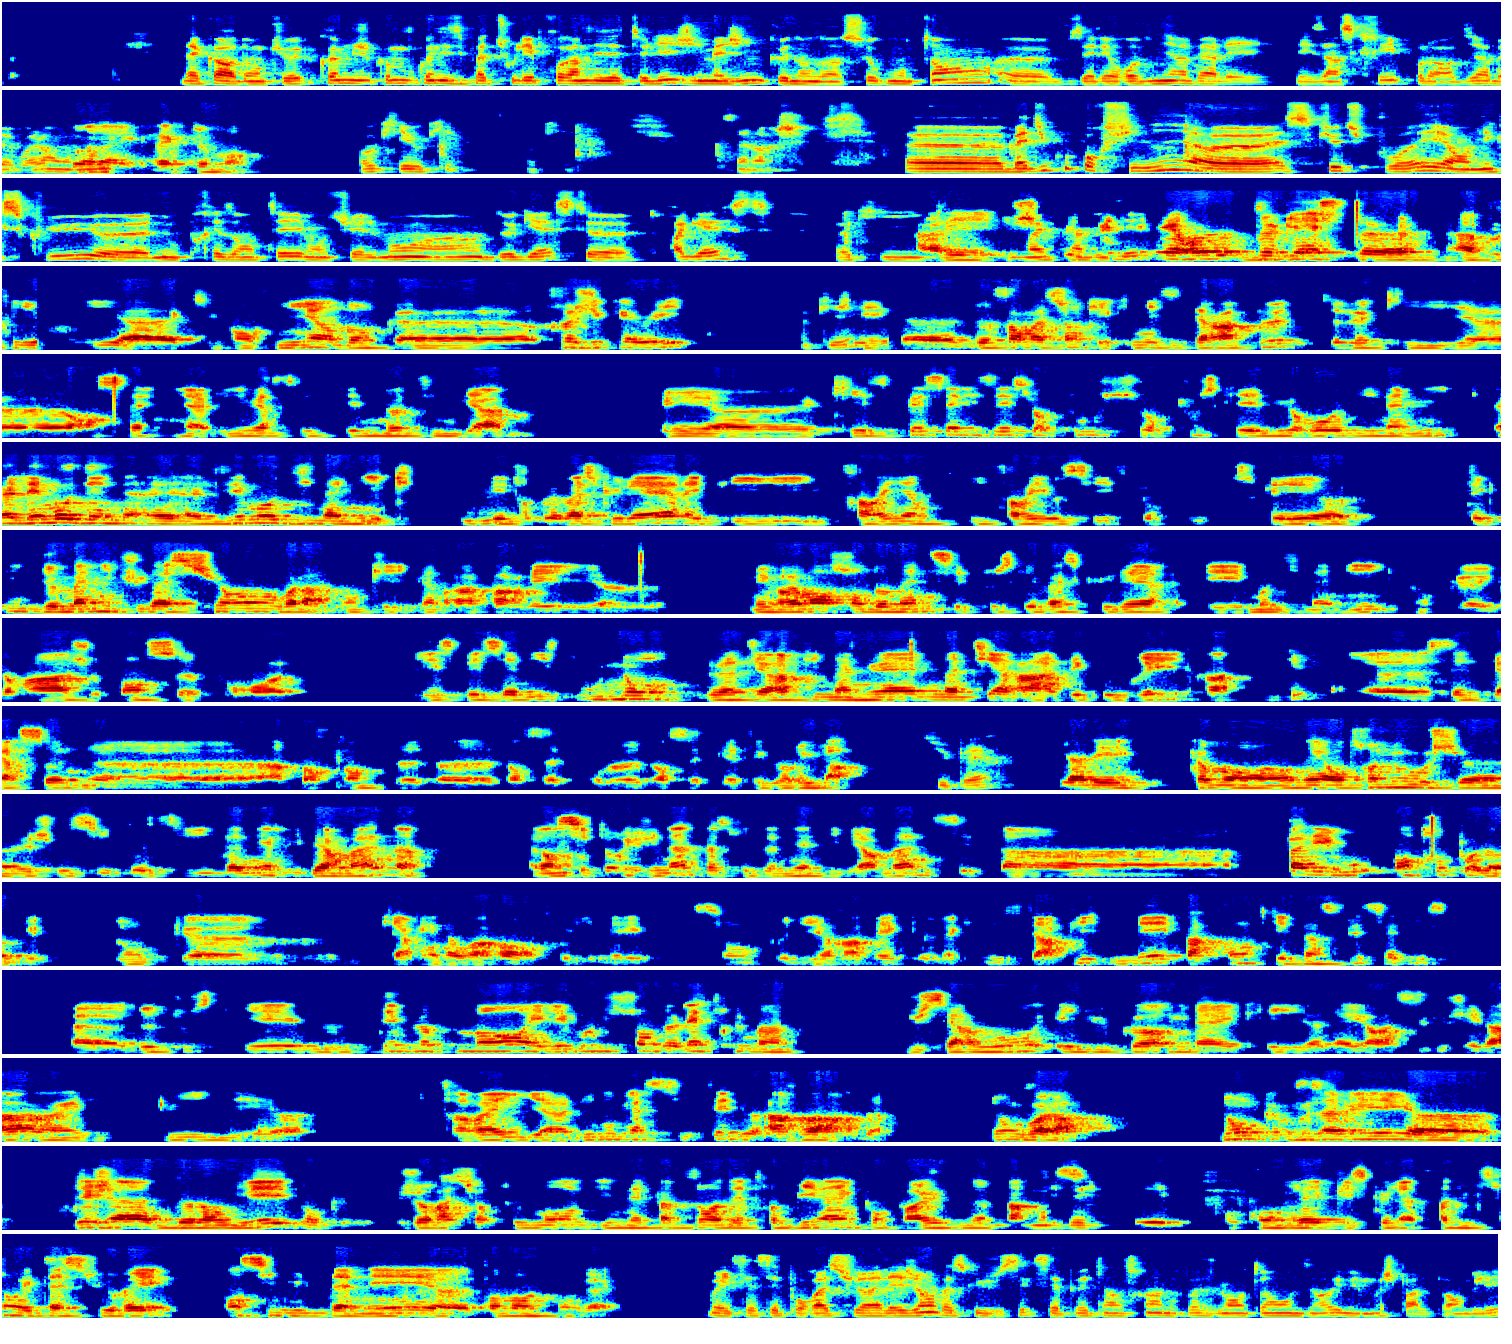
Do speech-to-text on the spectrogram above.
D'accord. Donc, euh, comme, comme vous ne connaissez pas tous les programmes des ateliers, j'imagine que dans un second temps, euh, vous allez revenir vers les, inscrits pour leur dire, ben voilà, on Voilà, exactement. Ok, ok, ok. Ça marche. Euh, bah, du coup, pour finir, est-ce que tu pourrais en exclu nous présenter éventuellement un, deux guests, trois guests qui, Allez, vont être invités? Deux guests, a priori, qui vont venir. Donc, Roger Kerry, qui est de formation, qui est kinésithérapeute, qui enseigne à l'université de Nottingham et euh, qui est spécialisé surtout sur tout ce qui est l'urodynamique, euh, l'hémodynamique, mhm. les troubles vasculaires, et puis il travaille, il travaille aussi sur tout ce qui est euh, technique de manipulation, voilà, donc il viendra parler. Euh, mais vraiment, son domaine, c'est tout ce qui est vasculaire et hémodynamique. Donc, euh, il y aura, je pense, pour les spécialistes ou non de la thérapie manuelle, matière à découvrir, euh, cette personne euh, importante dans cette, dans cette catégorie-là. Super. Et allez, comme on est entre nous, je, je vous cite aussi Daniel Lieberman. Alors, c'est original parce que Daniel Lieberman, c'est un paléo-anthropologue, donc euh, qui a rien à voir, entre guillemets, si on peut dire, avec la kinésithérapie, mais par contre, qui est un spécialiste euh, de tout ce qui est le développement et l'évolution de l'être humain, du cerveau et du corps. Il a écrit euh, d'ailleurs à ce sujet-là. Hein, lui, il, euh, il, travaille à l'université de Harvard. Donc voilà. Donc vous avez déjà de l'anglais. Donc je rassure tout le monde, il n'est pas besoin d'être bilingue pour participer au congrès puisque la traduction est assurée en simultané pendant le congrès. Oui, ça c'est pour rassurer les gens parce que je sais que ça peut être un frein. Des fois, je l'entends en disant oui, mais moi je parle pas anglais.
